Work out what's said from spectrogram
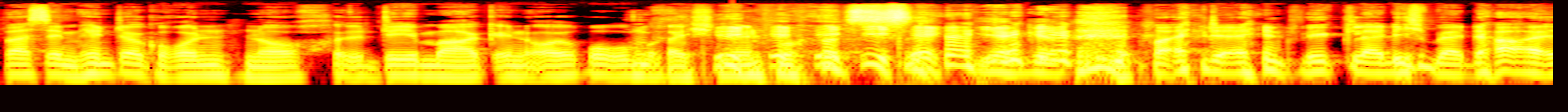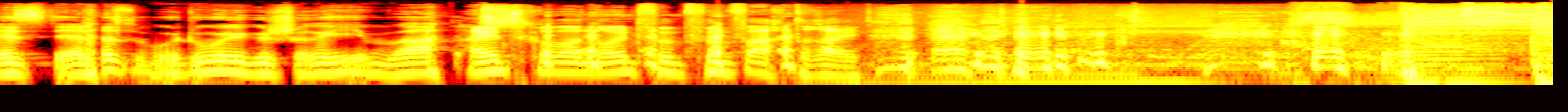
was im Hintergrund noch D-Mark in Euro umrechnen muss, ja, ja, genau. weil der Entwickler nicht mehr da ist, der das Modul geschrieben hat. 1,95583.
